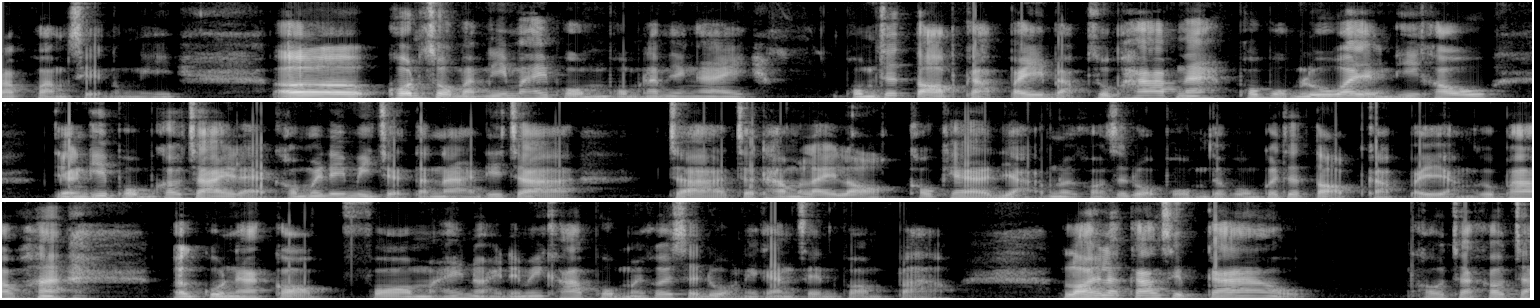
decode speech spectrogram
รับความเสี่ยงตรงนี้ เอ่อ คนส่งแบบนี้มาให้ผม ผมทำยังไง ผมจะตอบกลับไปแบบสุภาพนะ เพราะผมรู้ว่าอย่างที่เขาอย่างที่ผมเข้าใจแหละ เขาไม่ได้มีเจตนาที่จะ จะจะทำอะไรหรอกเขาแค่อยากอำนวยความสะดวกผม แต่ผมก็จะตอบกลับไปอย่างสุภาพว่าเออกรุณากรอกฟอร์มมาให้หน่อยได้ไหมครับ ผมไม่ค่อยสะดวกในการเซ็นฟอร์มเปล่าร้อยละ 99 เขาจะเข้าใจ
